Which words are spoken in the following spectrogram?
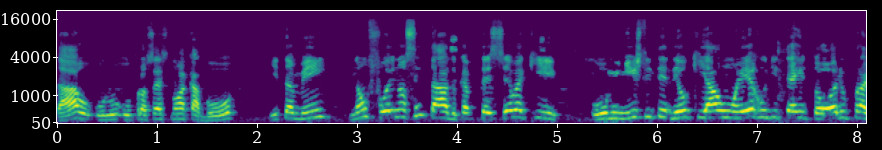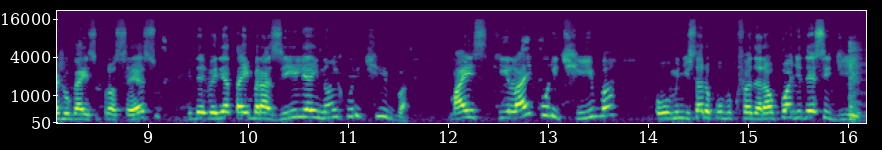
tá? O, o, o processo não acabou e também não foi inocentado. O que aconteceu é que o ministro entendeu que há um erro de território para julgar esse processo, que deveria estar em Brasília e não em Curitiba. Mas que lá em Curitiba o Ministério Público Federal pode decidir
